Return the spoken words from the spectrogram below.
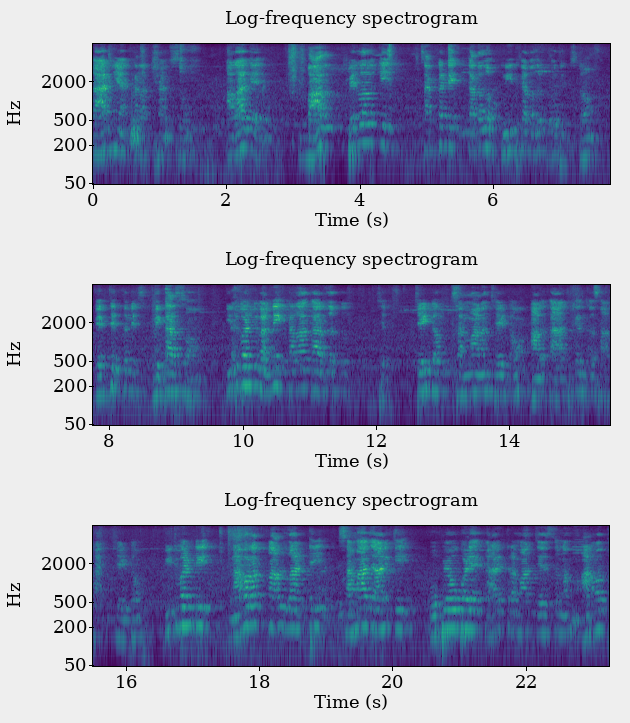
కార్య కలెక్షన్స్. అలాగే బాల పిల్లలకి చక్కటి కథలు నీతి కథలు బోధించడం వ్యక్తిత్వ వికాసం ఇటువంటివన్నీ కళాకారులకు చేయటం సన్మానం చేయటం వాళ్ళకి ఆర్థికంగా సహాయం చేయటం ఇటువంటి నవరత్నాలు లాంటి సమాజానికి ఉపయోగపడే కార్యక్రమాలు చేస్తున్న మానవత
